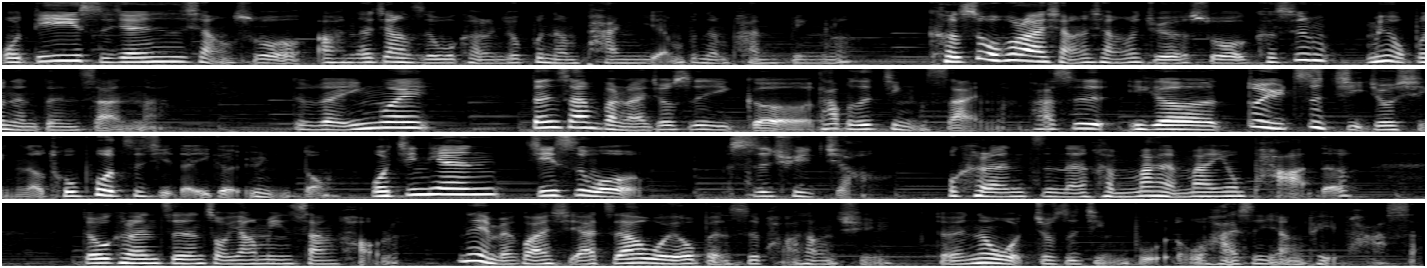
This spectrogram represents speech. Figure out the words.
我第一时间是想说啊，那这样子我可能就不能攀岩，不能攀冰了。可是我后来想一想，又觉得说，可是没有不能登山呐，对不对？因为登山本来就是一个，它不是竞赛嘛，它是一个对于自己就行了，突破自己的一个运动。我今天即使我失去脚，我可能只能很慢很慢用爬的，对，我可能只能走阳明山好了。那也没关系啊，只要我有本事爬上去，对，那我就是进步了，我还是一样可以爬山。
